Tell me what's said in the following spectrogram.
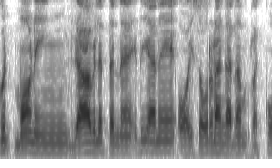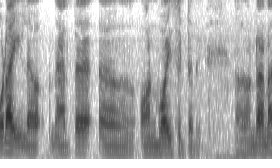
ഗുഡ് മോർണിംഗ് രാവിലെ തന്നെ ഇത് ഞാൻ വോയിസ് ഓവർ ഇടാൻ കാരണം റെക്കോർഡായില്ല നേരത്തെ ഓൺ വോയിസ് ഇട്ടത്. അതുകൊണ്ടാണ്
